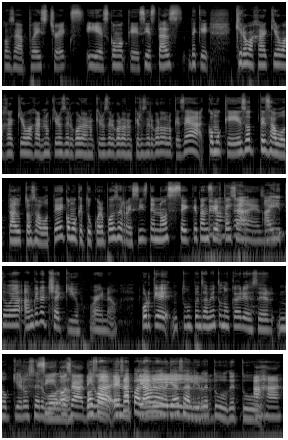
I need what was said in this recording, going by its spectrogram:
o sea, plays tricks y es como que si estás de que quiero bajar, quiero bajar, quiero bajar, no quiero ser gorda, no quiero ser gorda, no quiero ser gorda, lo que sea, como que eso te sabota, autosabotea y como que tu cuerpo se resiste, no sé qué tan Pero, cierto amiga, sea eso. Ahí te voy a. I'm gonna check you right now. Porque tu pensamiento nunca debería ser no quiero ser Sí, gorda. o sea, digo, en esa palabra debería salir de tu, de tu. Ajá,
